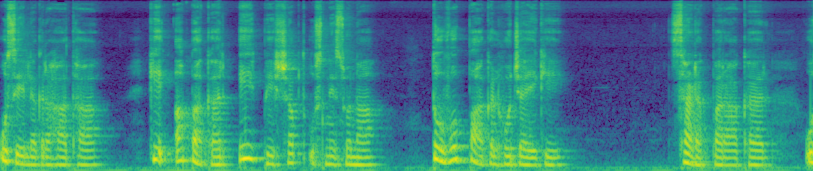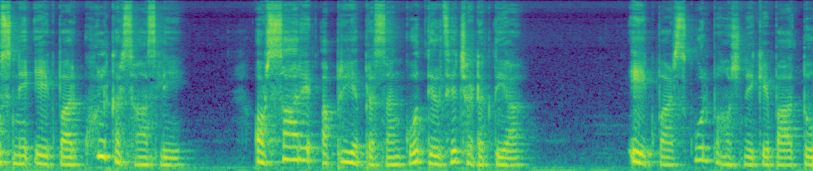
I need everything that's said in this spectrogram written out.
उसे लग रहा था कि अब अगर एक भी शब्द उसने सुना तो वो पागल हो जाएगी। सड़क पर आकर उसने एक बार खुलकर सांस ली और सारे अप्रिय प्रसंग को दिल से झटक दिया। एक बार स्कूल पहुँचने के बाद तो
